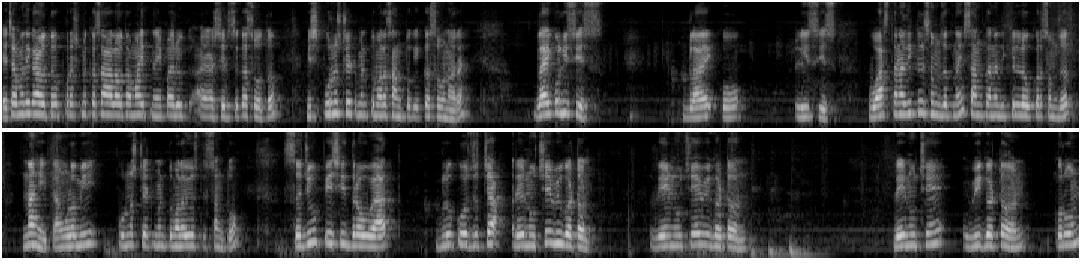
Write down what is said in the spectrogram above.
याच्यामध्ये काय होतं प्रश्न कसा आला होता माहीत नाही पायरुक ॲसिडचं कसं होतं मी पूर्ण स्टेटमेंट तुम्हाला सांगतो की कसं होणार आहे. ग्लायकोलिसिस ग्लायकोलिसिस वाचताना देखील समजत नाही सांगताना देखील लवकर समजत नाही त्यामुळं मी पूर्ण स्टेटमेंट तुम्हाला व्यवस्थित सांगतो. सजीव पेशी द्रव्यात ग्लुकोजच्या रेणूचे विघटन रेणूचे विघटन रेणूचे विघटन करून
